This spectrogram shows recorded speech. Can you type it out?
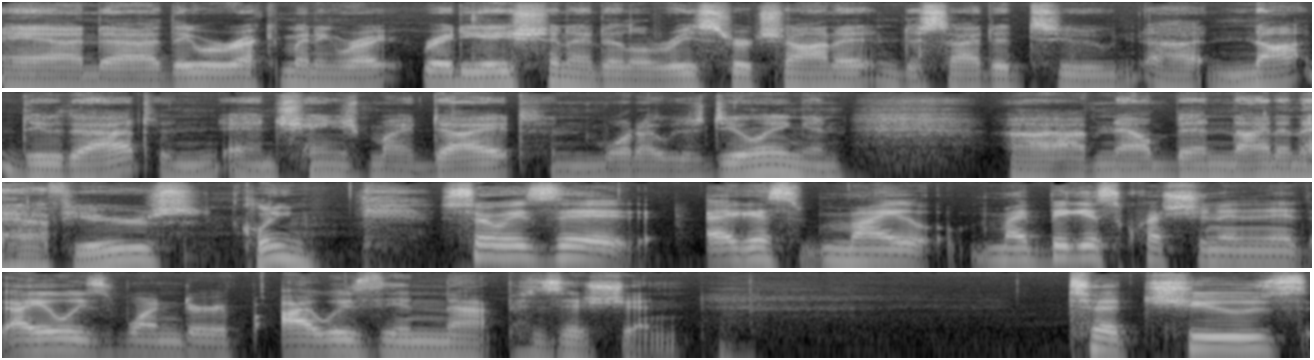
And uh, they were recommending ra- radiation. I did a little research on it and decided to uh, not do that and, and change my diet and what I was doing. And uh, I've now been nine and a half years clean. So is it? I guess my my biggest question it. I always wonder if I was in that position to choose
